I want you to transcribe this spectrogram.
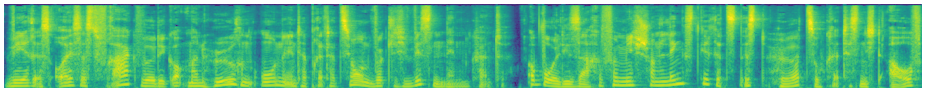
wäre es äußerst fragwürdig, ob man Hören ohne Interpretation wirklich Wissen nennen könnte. Obwohl die Sache für mich schon längst geritzt ist, hört Sokrates nicht auf,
